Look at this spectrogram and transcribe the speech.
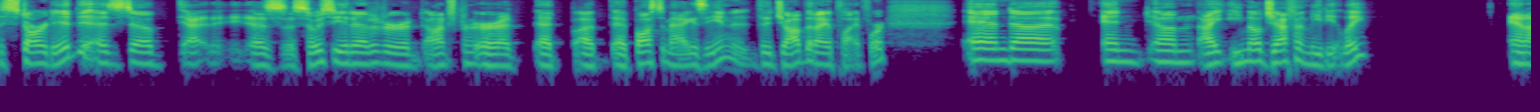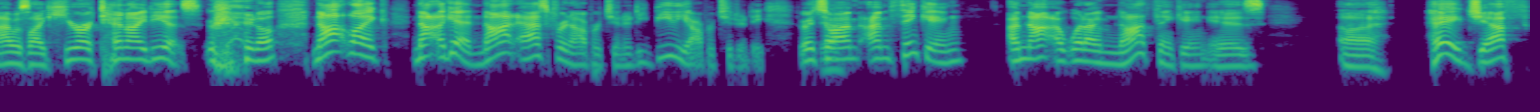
started as uh, as associate editor and entrepreneur at, at uh, at Boston Magazine, the job that I applied for, and uh, and um, I emailed Jeff immediately, and I was like, "Here are ten ideas," you know, not like not again, not ask for an opportunity, be the opportunity, right? Yeah. So I'm I'm thinking, I'm not what I'm not thinking is, uh, hey Jeff,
